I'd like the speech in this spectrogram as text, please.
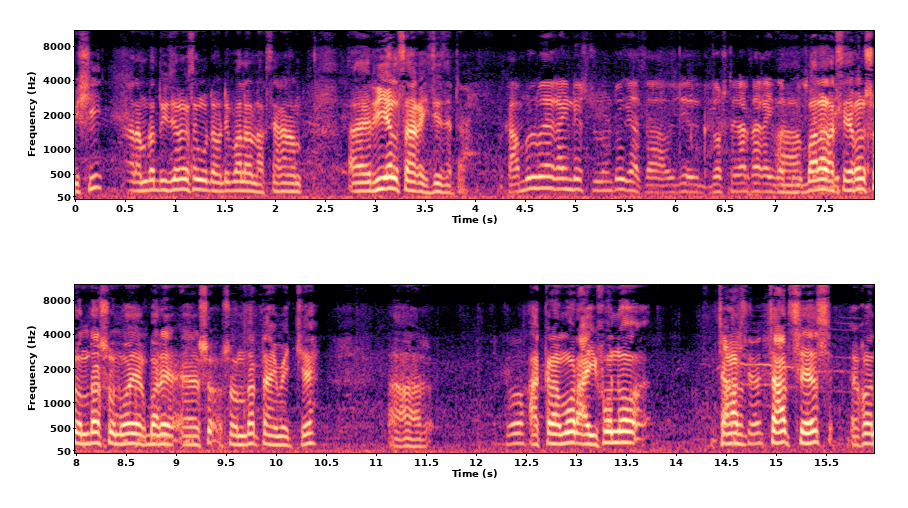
বেশি। আর আমরা দুইজনের কাছে মোটামুটি ভালো লাগছে কারণ রিয়েল চা খাইছি যেটা। কামরুল ভাই কাইন্ড রেস্টুরেন্টও গেছা ওই যে দশ টাকার চা খাইবা ভালো লাগছে এখন সন্ধ্যার সময় একবারে সন্ধ্যার টাইম হচ্ছে। আর তো আকরামর আইফোনও চার্জ শেষ। চার্জ শেষ। এখন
